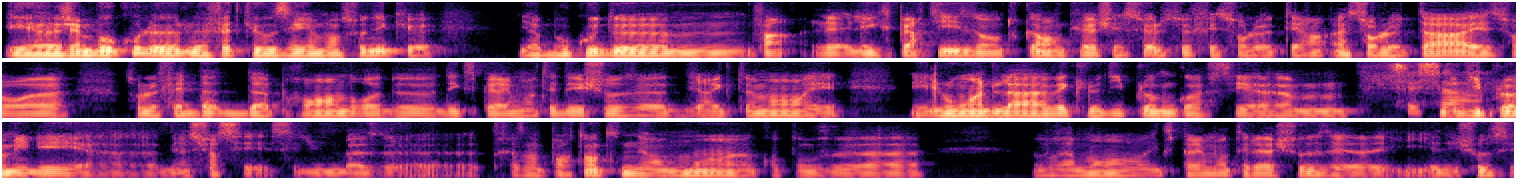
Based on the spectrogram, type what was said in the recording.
Et j'aime beaucoup le, fait que vous ayez mentionné qu'il y a beaucoup de. Hum, enfin, l'expertise, en tout cas en QHSE, elle se fait sur le, terrain, sur le tas et sur, sur le fait d'apprendre, d'expérimenter des choses directement et, et, loin de là avec le diplôme. Quoi. C'est, ça. Le diplôme, il est, bien sûr, c'est, d'une base très importante. Néanmoins, quand on veut vraiment expérimenter la chose. Euh, il y a des choses,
